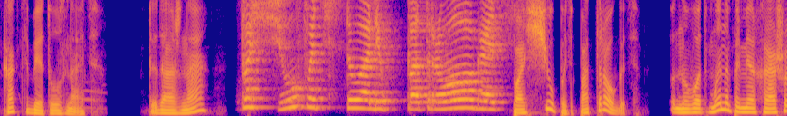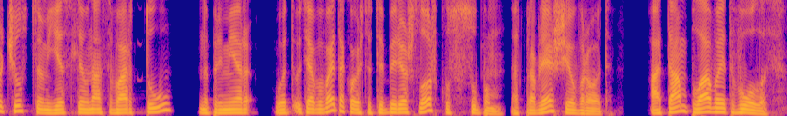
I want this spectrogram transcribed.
Как тебе это узнать? Ты должна Пощупать, что ли, потрогать. пощупать, потрогать. Ну вот мы, например, хорошо чувствуем, если у нас во рту, например, вот у тебя бывает такое, что ты берешь ложку с супом, отправляешь ее в рот, а там плавает волос.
